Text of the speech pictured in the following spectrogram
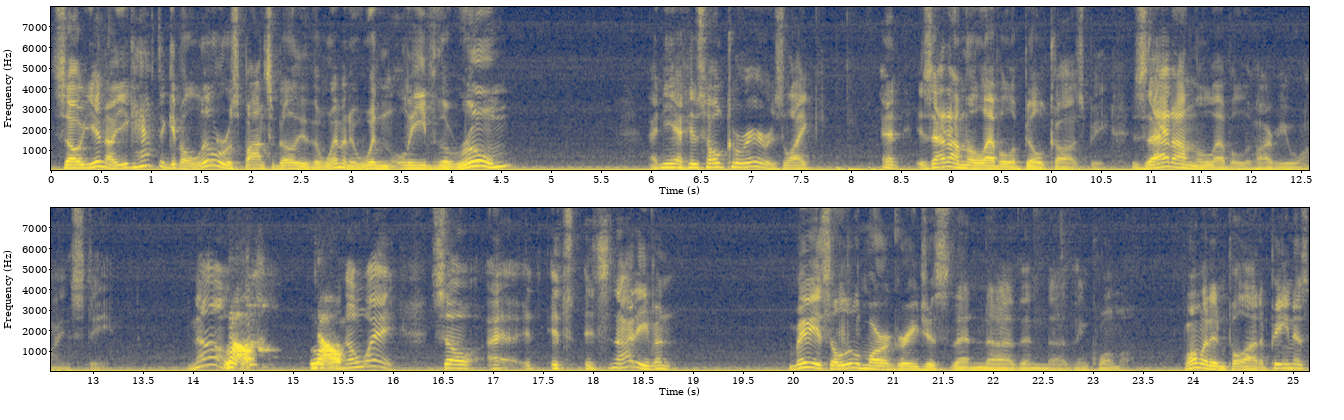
So, you know, you have to give a little responsibility to the women who wouldn't leave the room. And yet his whole career is like, and is that on the level of Bill Cosby? Is that on the level of Harvey Weinstein? No. No, no. No way. So uh, it, it's it's not even. Maybe it's a little more egregious than uh, than uh, than Cuomo. Cuomo didn't pull out a penis.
